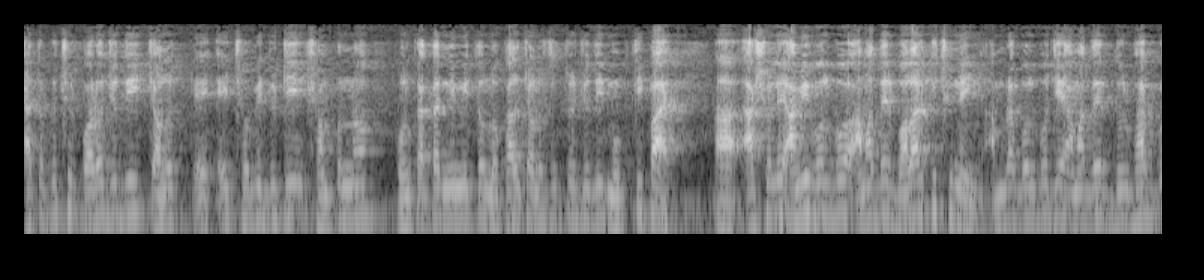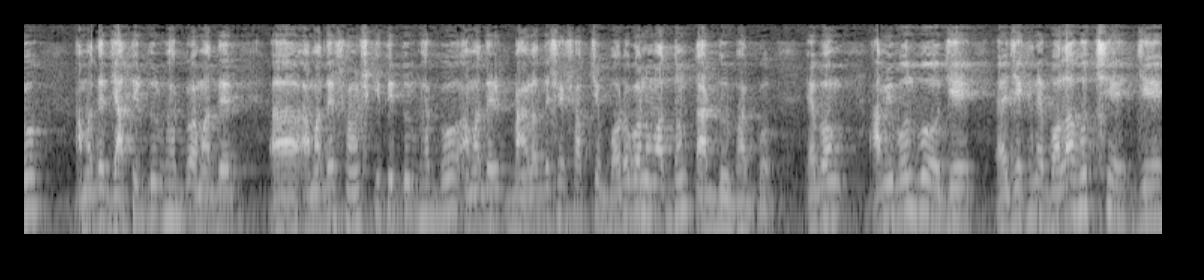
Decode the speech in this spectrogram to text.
এত কিছুর পরও যদি চল এই- ছবি দুটি সম্পূর্ণ কলকাতার নিমিত্ত লোকাল চলচ্চিত্র যদি মুক্তি পায় আসলে আমি বলব আমাদের বলার কিছু নেই। আমরা বলব যে আমাদের দুর্ভাগ্য, আমাদের জাতির দুর্ভাগ্য, আমাদের আমাদের সংস্কৃতির দুর্ভাগ্য, আমাদের বাংলাদেশের সবচেয়ে বড় গণমাধ্যম তার দুর্ভাগ্য। এবং আমি বলব যে যেখানে বলা হচ্ছে যে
